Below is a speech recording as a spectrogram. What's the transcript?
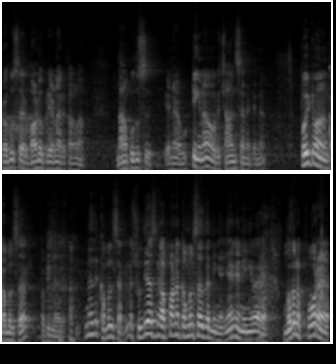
பிரபு சார் பானு பிரியாலாம் இருக்காங்களாம். நான் புதுசு. என்னை விட்டிங்கன்னா ஒரு சான்ஸ் எனக்குன்னு. போயிட்டு வாங்க கமல் சார் அப்படின்னாரு. என்னது கமல் சார்? இல்லை சுதியாசனுக்கு அப்பானா கமல் சார் தான் நீங்கள் ஏங்க நீங்கள் வேறு? முதல்ல போகிறேன்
